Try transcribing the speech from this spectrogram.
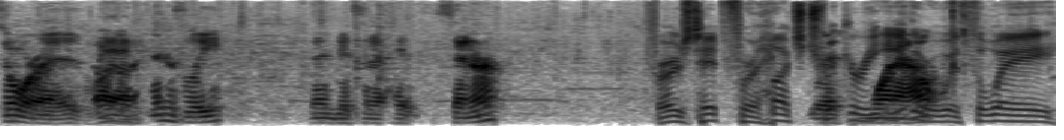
Suarez, uh, Hensley, then gets a hit to center. First hit for much trickery either out. with the way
